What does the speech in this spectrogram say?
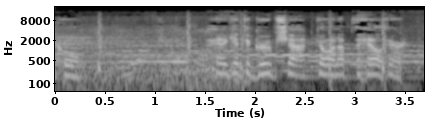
Cool. I gotta get the group shot going up the hill here.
